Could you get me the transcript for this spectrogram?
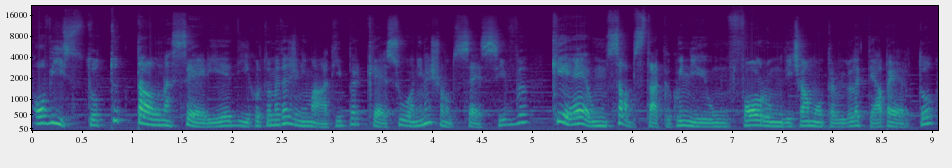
ho visto tutta una serie di cortometraggi animati perché su Animation Obsessive, che è un Substack, quindi un forum diciamo tra virgolette aperto,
